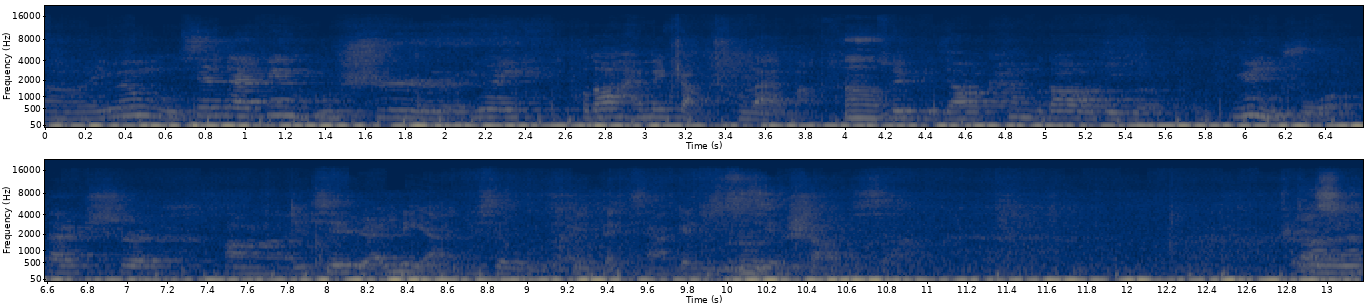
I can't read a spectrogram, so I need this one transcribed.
呃，因为我们现在并不是因为葡萄还没长出来嘛，嗯所以比较看不到这个运作，但是啊、一些原理啊这些我们可以等一下给你们介绍一下。嗯，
